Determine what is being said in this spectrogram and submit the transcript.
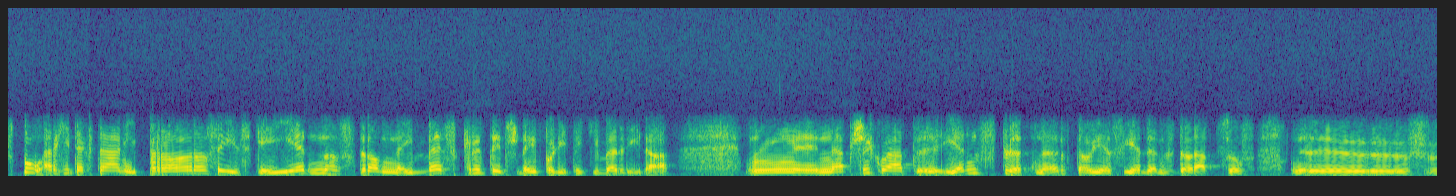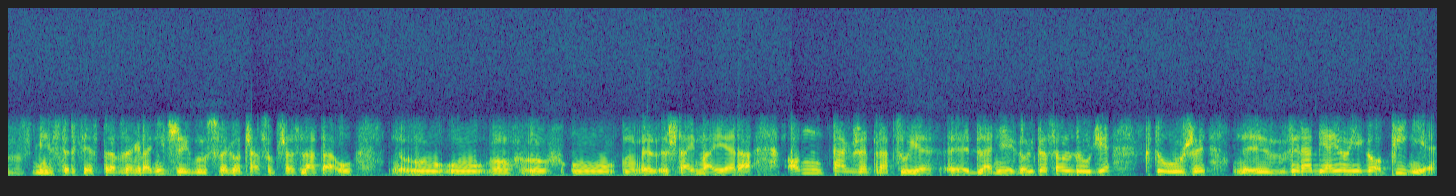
współarchitektami prorosyjskiej, jednostronnej, bezkrytycznej polityki Berlina. Mm, Na przykład Jens Plötner, to jest jeden z doradców yy, w Ministerstwie Spraw Zagranicznych, był swego czasu przez lata u, u, u, u Steinmeiera. On także pracuje yy, dla niego i to są ludzie, którzy yy, wyrabiają jego opinię.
